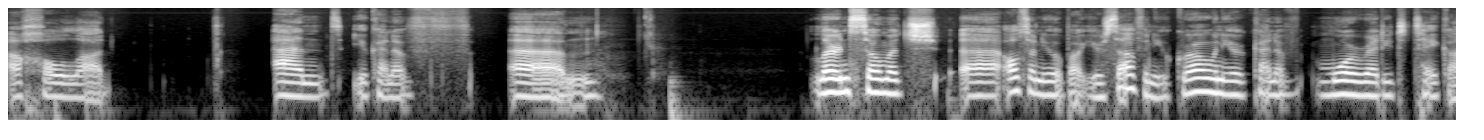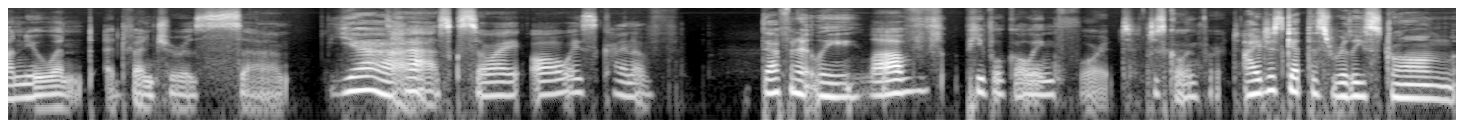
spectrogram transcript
a whole lot and you kind of um, learn so much uh, also new about yourself and you grow and you're kind of more ready to take on new and adventurous uh, yeah, tasks. So I always kind of definitely. love people going for it, just going for it. I just get this really strong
